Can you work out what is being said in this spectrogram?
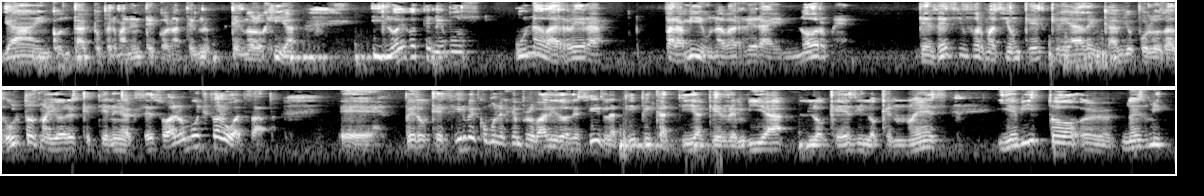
ya en contacto permanente con la tecnología. Y luego tenemos una barrera, para mí una barrera enorme de desinformación que es creada en cambio por los adultos mayores que tienen acceso a lo mucho al WhatsApp. pero que sirve como un ejemplo válido decir, la típica tía que reenvía lo que es y lo que no es, y he visto, eh, no es mi,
